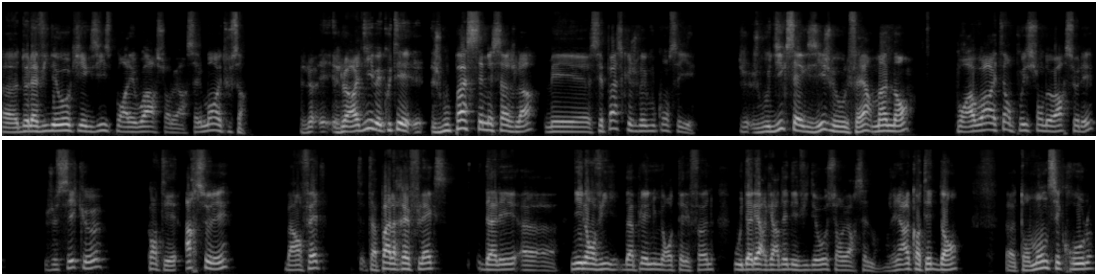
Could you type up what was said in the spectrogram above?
euh, de la vidéo qui existe pour aller voir sur le harcèlement et tout ça. Je, leur ai dit, bah, écoutez, je vous passe ces messages-là, mais c'est pas ce que je vais vous conseiller. Je, je, vous dis que ça existe, je vais vous le faire. Maintenant, pour avoir été en position de harceler, je sais que quand tu es harcelé, bah, en fait, tu n'as pas le réflexe d'aller, euh, ni l'envie d'appeler le numéro de téléphone ou d'aller regarder des vidéos sur le harcèlement. En général, quand tu es dedans, euh, ton monde s'écroule,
